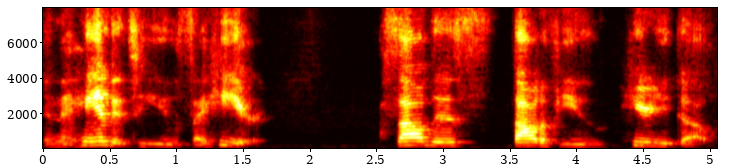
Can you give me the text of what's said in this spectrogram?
And they hand it to you, say, Here, I saw this, thought of you, here you go.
